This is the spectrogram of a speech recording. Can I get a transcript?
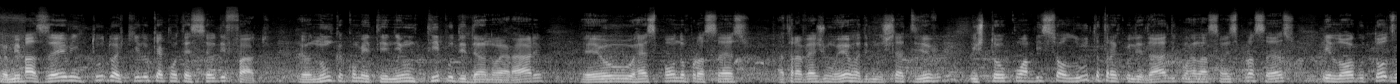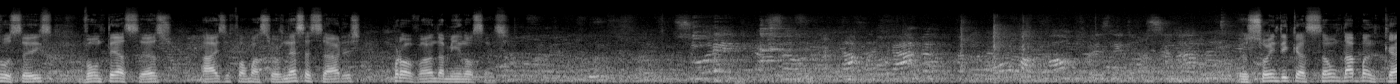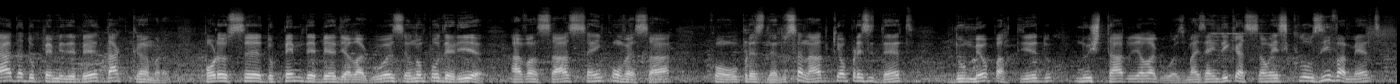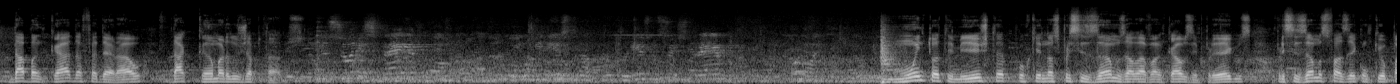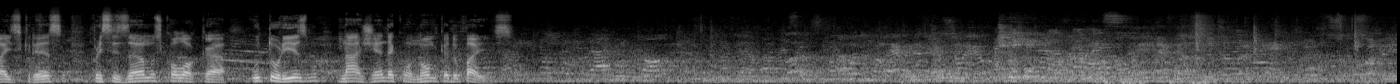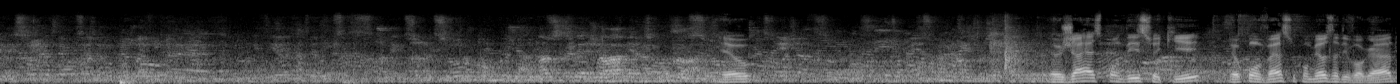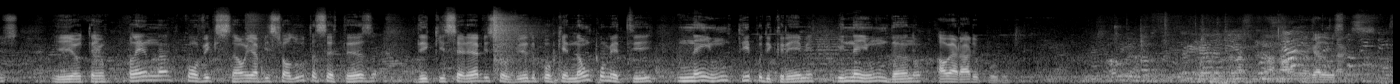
Eu me baseio em tudo aquilo que aconteceu de fato. Eu nunca cometi nenhum tipo de dano ao erário. Eu respondo um processo através de um erro administrativo. Estou com absoluta tranquilidade com relação a esse processo e logo todos vocês vão ter acesso às informações necessárias provando a minha inocência. Eu sou indicação da bancada do PMDB da Câmara. Por eu ser do PMDB de Alagoas, eu não poderia avançar sem conversar com o presidente do Senado, que é o presidente do meu partido no estado de Alagoas. Mas a indicação é exclusivamente da bancada federal da Câmara dos Deputados. O senhor estreia como ministro do Turismo, o senhor estreia muito otimista, porque nós precisamos alavancar os empregos, precisamos fazer com que o país cresça, precisamos colocar o turismo na agenda econômica do país. Eu eu já respondi isso aqui, eu converso com meus advogados e eu tenho plena convicção e absoluta certeza de que serei absolvido porque não cometi nenhum tipo de crime e nenhum dano ao erário público. Obrigado a vocês.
